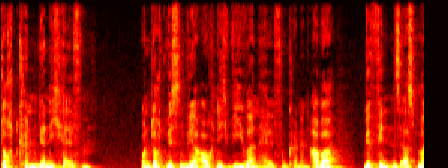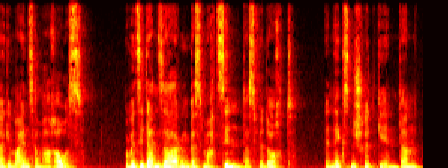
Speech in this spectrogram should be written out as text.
dort können wir nicht helfen. Und dort wissen wir auch nicht, wie wir helfen können. Aber wir finden es erstmal gemeinsam heraus. Und wenn Sie dann sagen, das macht Sinn, dass wir dort den nächsten Schritt gehen, dann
